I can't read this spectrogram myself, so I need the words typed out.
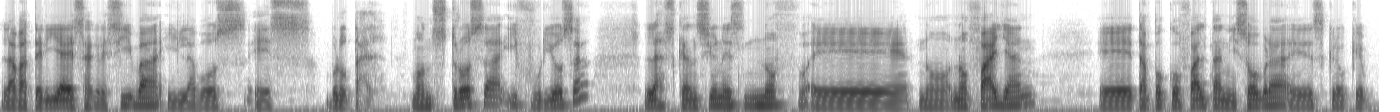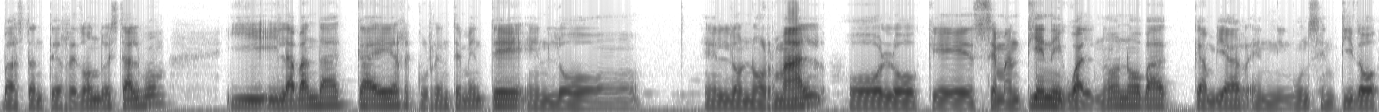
la batería es agresiva y la voz es brutal, monstruosa y furiosa. Las canciones no, no, no fallan eh, tampoco falta ni sobra, es creo que bastante redondo este álbum. Y, la banda cae recurrentemente en lo, lo normal o lo que se mantiene igual, ¿no? No va a cambiar en ningún sentido,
